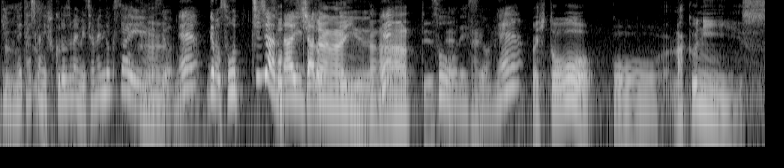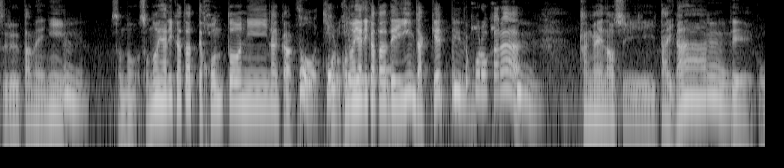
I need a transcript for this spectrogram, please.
でもね確かに袋詰めめちゃめんどくさいですよね、でもそっちじゃないだろうっていうそっちじゃなっていう、ね。そうですね。よね、人をこう楽にするために、うん、そのそのやり方って本当になんかここのやり方でいいんだっけっていうところからうん考え直したいなってこう、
